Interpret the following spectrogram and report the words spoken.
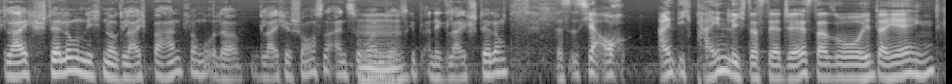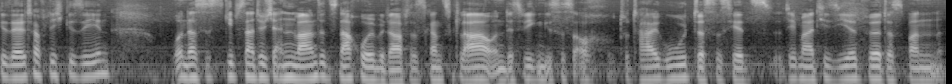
Gleichstellung, nicht nur Gleichbehandlung oder gleiche Chancen einzuräumen, mhm. sondern es gibt eine Gleichstellung. Das ist ja auch eigentlich peinlich, dass der Jazz da so hinterherhinkt, gesellschaftlich gesehen. Und das gibt es natürlich einen Wahnsinns-Nachholbedarf, das ist ganz klar. Und deswegen ist es auch total gut, dass das jetzt thematisiert wird, dass man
